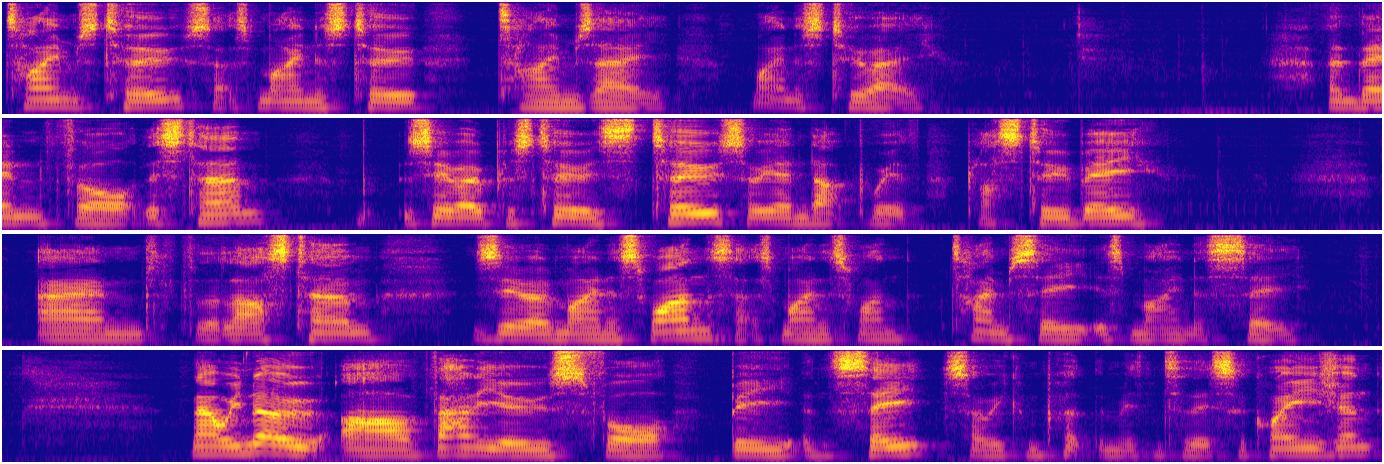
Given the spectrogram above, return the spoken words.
times 2 so that's minus 2 times a minus 2a and then for this term 0 plus 2 is 2 so we end up with plus 2b and for the last term 0 minus 1 so that's minus 1 times c is minus c now we know our values for B and C so we can put them into this equation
